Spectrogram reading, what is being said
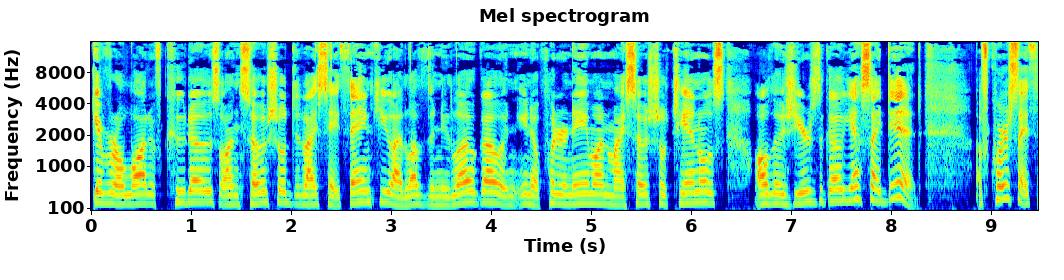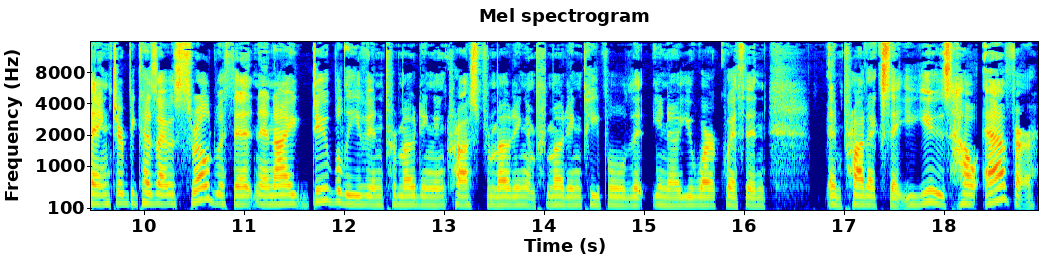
give her a lot of kudos on social? Did I say thank you? I love the new logo and, you know, put her name on my social channels all those years ago? Yes, I did. Of course, I thanked her because I was thrilled with it. And I do believe in promoting and cross promoting and promoting people that, you know, you work with and, and products that you use. However,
